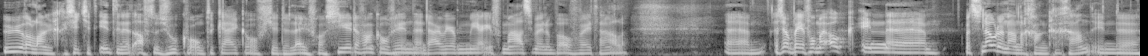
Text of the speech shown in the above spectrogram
urenlang. Zit je het internet af te zoeken om te kijken of je de leverancier ervan kan vinden. En daar weer meer informatie mee naar boven weet te halen. Um, zo ben je voor mij ook in. Uh, met Snowden aan de gang gegaan. In de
